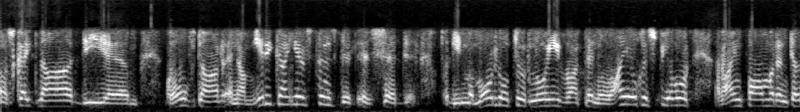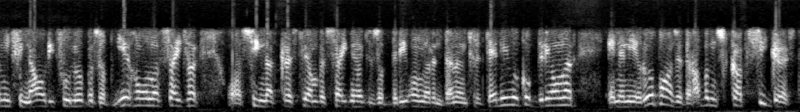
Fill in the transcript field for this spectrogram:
Ons kyk na die um, golf daar in Amerika eerstens. Dit is uh, die, die Memorial toernooi wat in Ohio gespeel word. Ryan Palmer en Tony Finau die voorlopers op 900 syfer. Ons sien dat Christian Besaidnout is op 300 en Dylan Fratelli ook op 300 en in Europa is dit Robin Scott Siegrist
